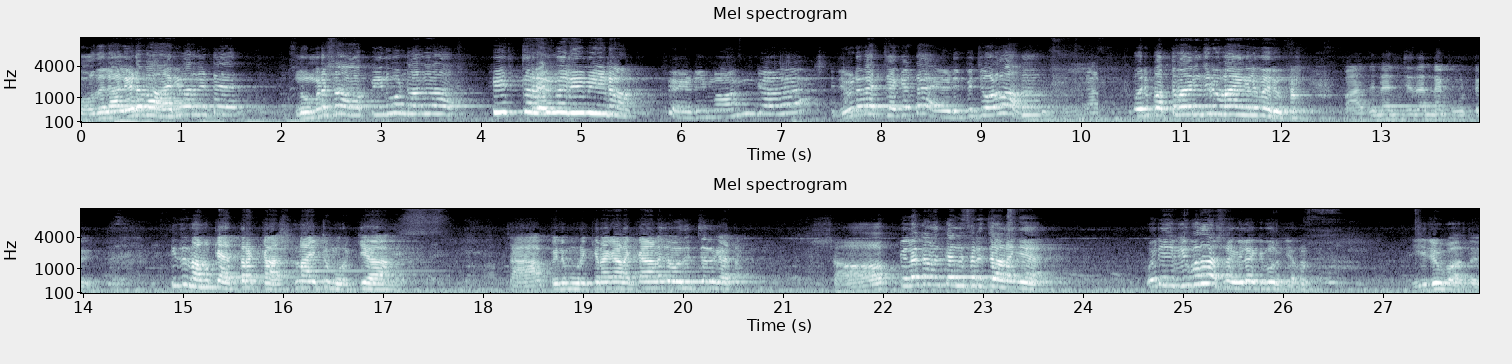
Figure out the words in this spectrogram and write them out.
മുതലാളിയുടെ ഭാര്യ പറഞ്ഞിട്ട് നമ്മുടെ ഷോപ്പിൽ നിന്ന് കൊണ്ടുവന്നതാ. ഇത്രയും വലിയ മീനാ? എടിമങ്ക ഇതിവിടെ വെച്ചേക്കട്ടെ. എടുപ്പിച്ചോളുവാ ഒരു പത്ത് പതിനഞ്ച് രൂപ എങ്കിലും വരും. പതിനഞ്ച് തന്നെ കൂട്ട്. ഇത് നമുക്ക് എത്ര കഷ്ണായിട്ട് മുറിക്കുക ചാപ്പിൽ മുറിക്കണ കണക്കാണ് ചോദിച്ചത് കേട്ടോ. ഷാപ്പിലെ കണക്കനുസരിച്ചാണെങ്കിൽ ഒരു ഇരുപത് കഷ്ണമെങ്കിലേക്ക് മുറിക്കാം. ഇരുപത്.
